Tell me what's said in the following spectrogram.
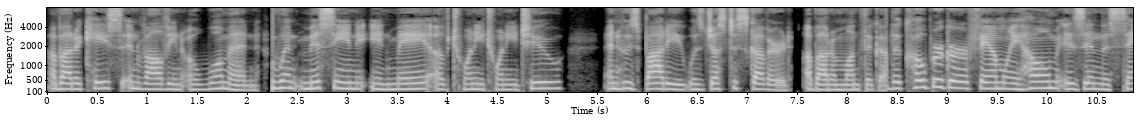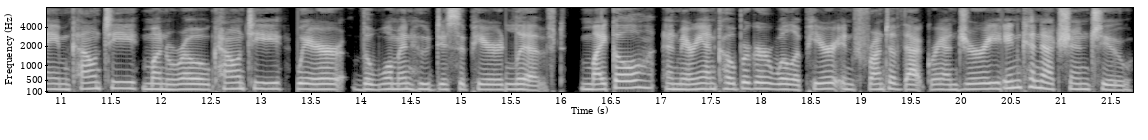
about a case involving a woman who went missing in May of 2022 and whose body was just discovered about a month ago. The Kohberger family home is in the same county, Monroe County, where the woman who disappeared lived. Michael and Marianne Kohberger will appear in front of that grand jury in connection to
